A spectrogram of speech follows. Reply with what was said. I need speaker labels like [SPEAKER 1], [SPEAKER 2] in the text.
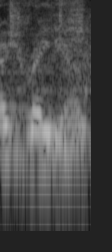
[SPEAKER 1] Refresh Radio.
